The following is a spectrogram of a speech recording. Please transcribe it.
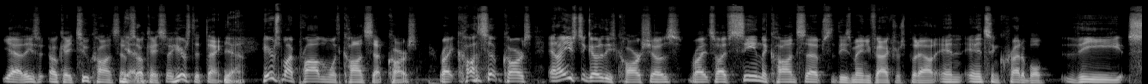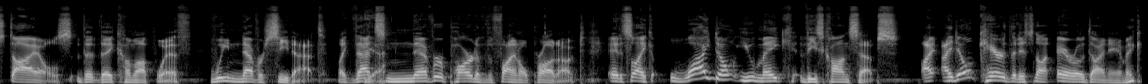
Yeah, these okay, two concepts. Yeah. Okay, so here's the thing. Yeah. Here's my problem with concept cars, right? Concept cars, and I used to go to these car shows, right? So I've seen the concepts that these manufacturers put out, and, and it's incredible. The styles that they come up with. We never see that. Like that's yeah. never part of the final product. And it's like, why don't you make these concepts? I, I don't care that it's not aerodynamic.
